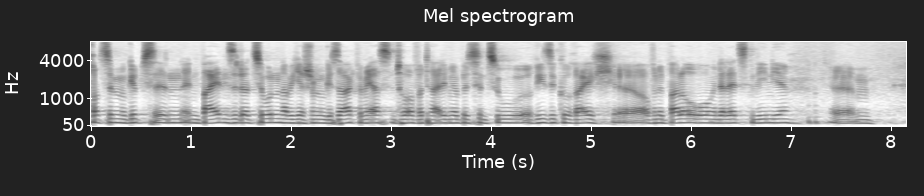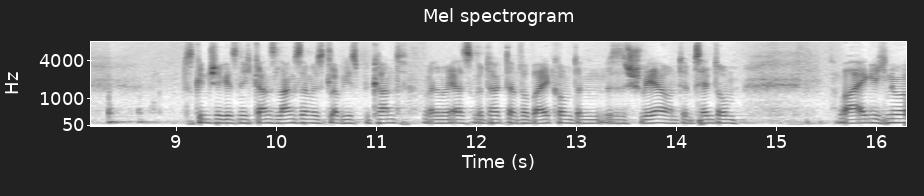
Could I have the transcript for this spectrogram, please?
Trotzdem gibt es in, in, beiden Situationen, habe ich ja schon gesagt, beim ersten Tor verteidigen wir ein bisschen zu risikoreich äh, auf eine Balleroberung in der letzten Linie. Ähm, dass Ginczek jetzt nicht ganz langsam ist, glaube ich, ist bekannt. Wenn er beim ersten Kontakt dann vorbeikommt, dann ist es schwer. Und im Zentrum war eigentlich nur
